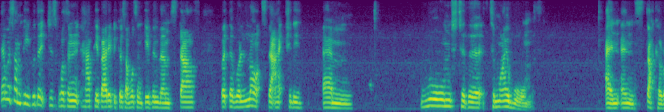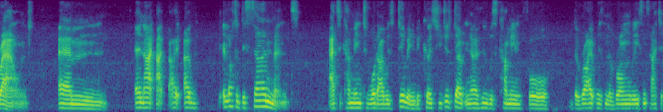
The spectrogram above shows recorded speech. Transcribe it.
there were some people that just wasn't happy about it because I wasn't giving them stuff, but there were lots that actually um, warmed to the to my warmth and and stuck around. Um, and I, I, I, I a lot of discernment had to come into what I was doing because you just don't know who was coming for the right reason, the wrong reasons. I had to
